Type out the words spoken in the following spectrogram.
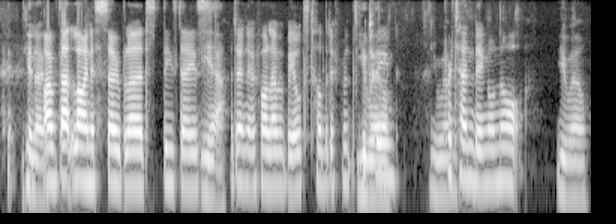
You know, i that line is so blurred these days. Yeah. I don't know if I'll ever be able to tell the difference You will. between you will. pretending or not. You will.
